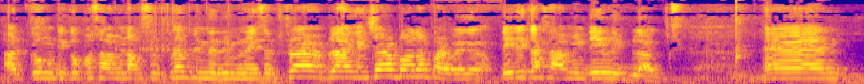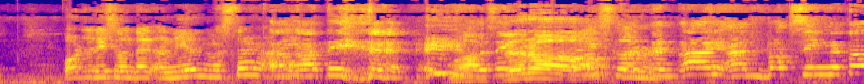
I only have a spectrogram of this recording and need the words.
At kung di ko pa sa amin nakasubscribe, pinili mo na yung subscribe, vlog, and share button para maging updated ka sa aming daily vlogs. And for today's content, ano yun, Master? Ano Ang ating Master, Today's ah. content ay unboxing na to!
